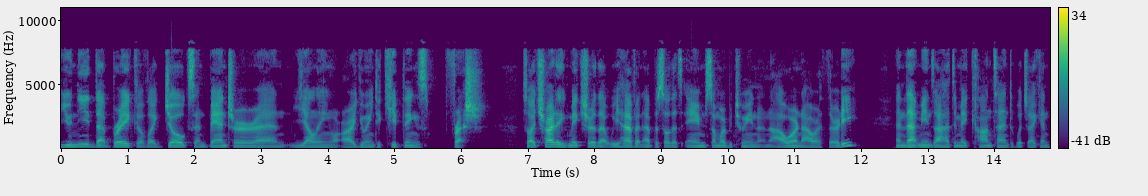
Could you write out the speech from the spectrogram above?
you need that break of like jokes and banter and yelling or arguing to keep things fresh so I try to make sure that we have an episode that's aimed somewhere between an hour and hour 30. And that means I have to make content which I can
